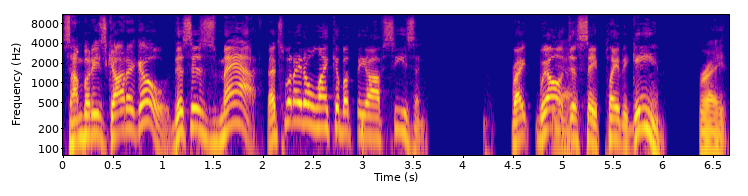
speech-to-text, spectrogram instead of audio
Somebody's got to go. This is math. That's what I don't like about the offseason. Right? We all yeah. just say play the game. Right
